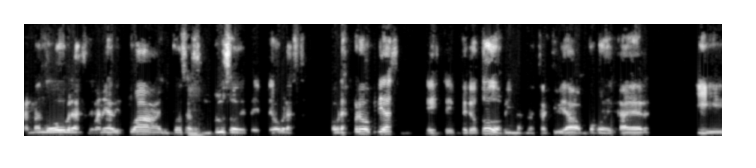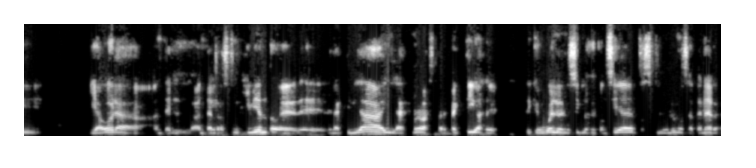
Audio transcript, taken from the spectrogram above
armando obras de manera virtual y cosas, mm. incluso de, obras, obras propias. Este, pero todos vimos nuestra actividad un poco decaer y, y ahora ante el, ante el resurgimiento de, la actividad y las nuevas perspectivas de, que vuelven los ciclos de conciertos y volvemos a tener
